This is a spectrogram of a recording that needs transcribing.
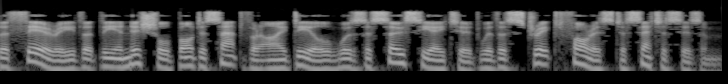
the theory that the initial bodhisattva ideal was associated with a strict forest asceticism.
